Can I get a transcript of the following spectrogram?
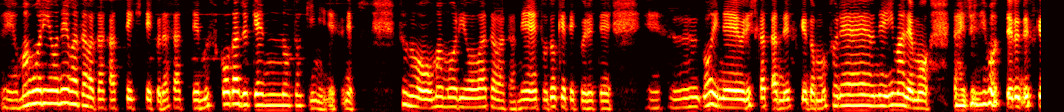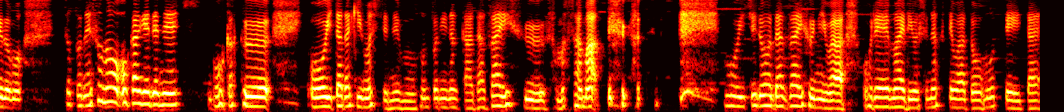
えー、お守りをね、わざわざ買ってきてくださって、息子が受験の時にですね、そのお守りをわざわざね、届けてくれて、えー、すごいね、嬉しかったんですけども、それね、今でも大事に持ってるんですけども、ちょっとね、そのおかげでね、合格をいただきましてね、もう本当になんか、太宰府様々っていう感じで、もう一度太宰府にはお礼参りをしなくてはと思っていた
